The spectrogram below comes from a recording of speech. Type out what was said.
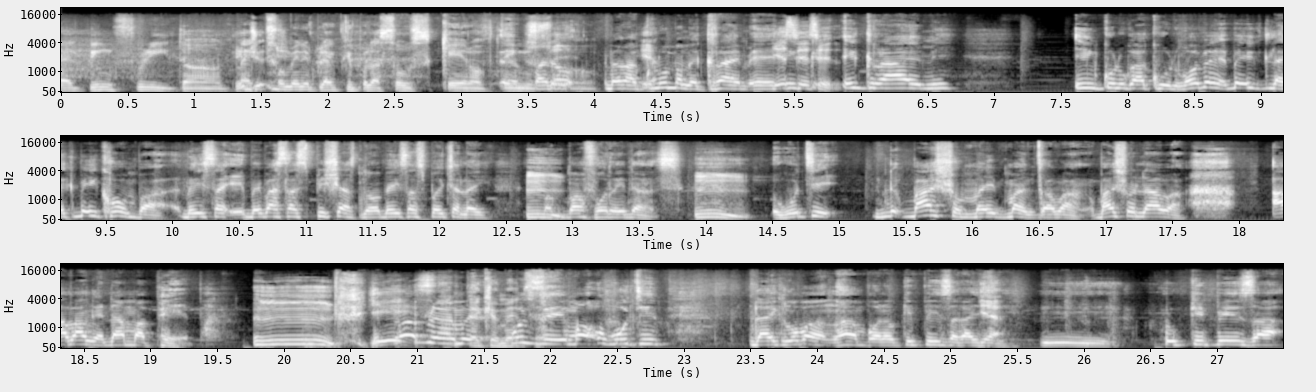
like being free, dog. Like Ju- so many black people are so scared of things. But So- bangakhuluma ngecrime eh, Yes, i- yes, yes. icrime inkulu kakhulu ngoba be like beyikhomba beyisa beba suspicious no beyisuspected like Mm. ba foreigners ukuthi basho mangicabanga basho laba abangenamaphepha Mm, yes. problem uzima ukuthi like ngoba ngihamba na ukipiza kanje Yeah. i- ukipiza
